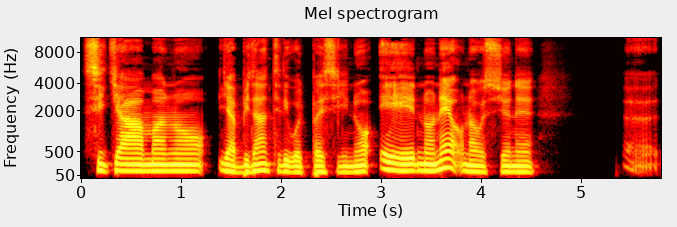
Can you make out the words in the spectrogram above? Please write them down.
si chiamano gli abitanti di quel paesino e non è una questione, eh,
